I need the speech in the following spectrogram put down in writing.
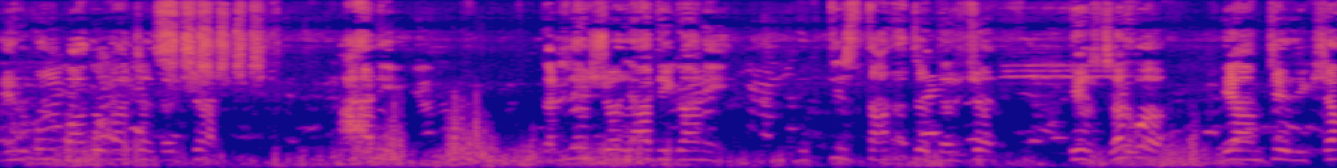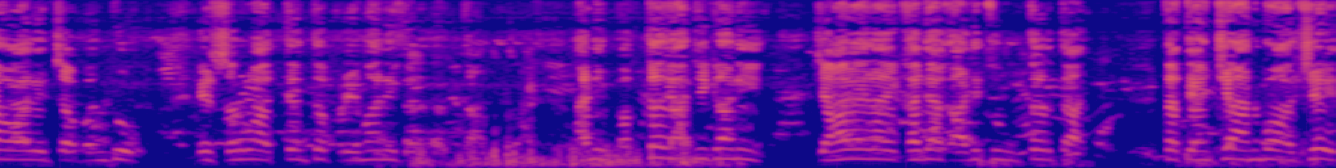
निर्गुण पादुकाचं दर्शन. आणि कल्लेश्वर या ठिकाणी मुक्तिस्थानाचं दर्शन. हे सर्व हे आमचे रिक्षावालेचा बंधू हे सर्व अत्यंत प्रेमाने करत असतात. आणि भक्त या ठिकाणी ज्या वेळेला एखाद्या गाडीतून उतरतात तर त्यांचे अनुभव असे आहेत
